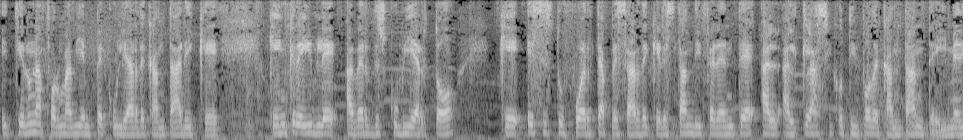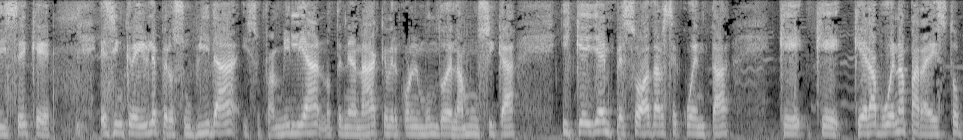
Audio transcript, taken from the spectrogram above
eh, tiene una forma bien peculiar de cantar y que qué increíble haber descubierto que ese es tu fuerte a pesar de que eres tan diferente al, al clásico tipo de cantante. Y me dice que es increíble, pero su vida y su familia no tenía nada que ver con el mundo de la música y que ella empezó a darse cuenta que, que, que era buena para esto,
